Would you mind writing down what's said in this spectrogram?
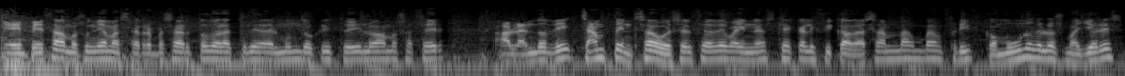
Empezamos un día más a repasar toda la actualidad del mundo cripto y lo vamos a hacer hablando de Chan Pensao, es el CEO de Binance que ha calificado a Sam Bankman-Fried como uno de los mayores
